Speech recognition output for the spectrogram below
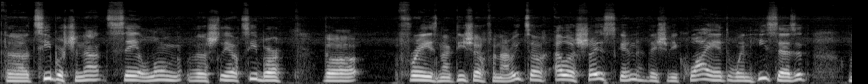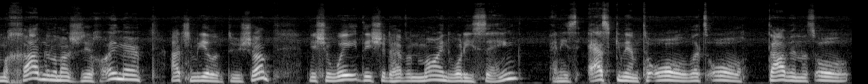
The tzibur should not say along the shliach tzibur the phrase nakdishach for naritzach, ela shoiskin, they should be quiet when he says it, umachad nilamash shliach oimer, at shem kedusha. They should wait, they should have in mind what he's saying, and he's asking them to all, let's all daven, let's all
